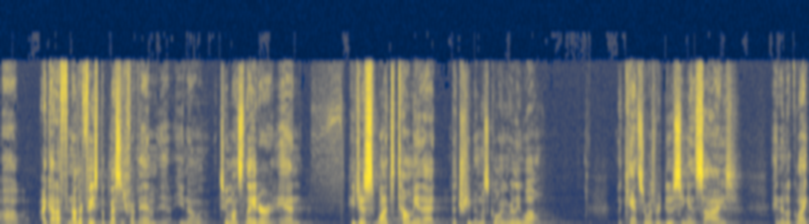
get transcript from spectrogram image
uh, I got another Facebook message from him, you know, two months later, and he just wanted to tell me that the treatment was going really well the cancer was reducing in size, and it looked like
